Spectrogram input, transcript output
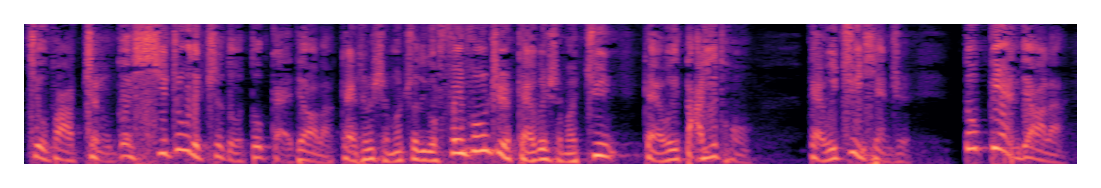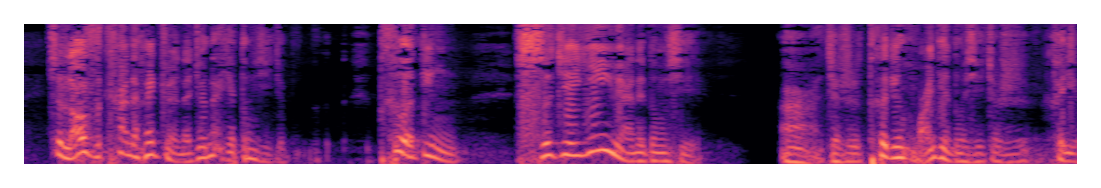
就把整个西周的制度都改掉了，改成什么制度？由分封制改为什么郡？改为大一统，改为郡县制，都变掉了。是老子看得很准的，就那些东西，就特定时节因缘的东西，啊，就是特定环境的东西，就是可以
